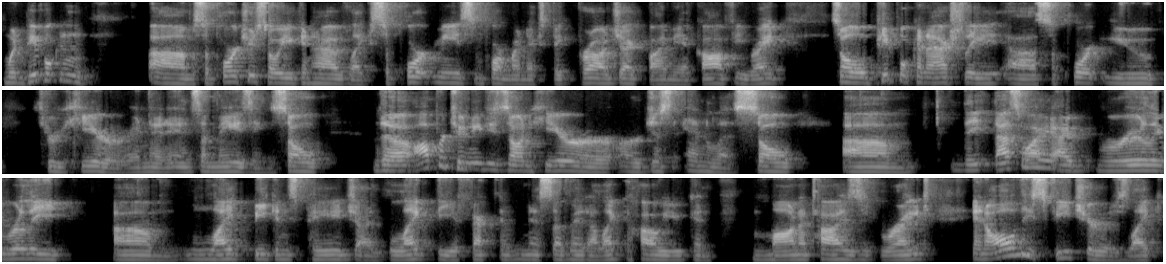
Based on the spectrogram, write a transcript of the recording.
when people can um, support you, so you can have like support me, support my next big project, buy me a coffee, right? So people can actually uh, support you through here, and, and it's amazing. So the opportunities on here are, are just endless. So um, the, that's why I really, really um, like Beacon's page. I like the effectiveness of it. I like how you can monetize it right. And all these features, like,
